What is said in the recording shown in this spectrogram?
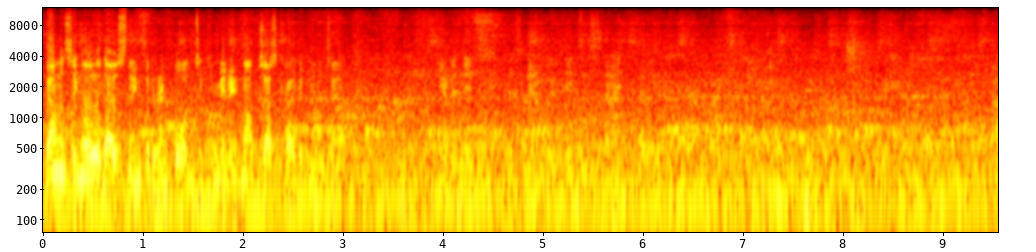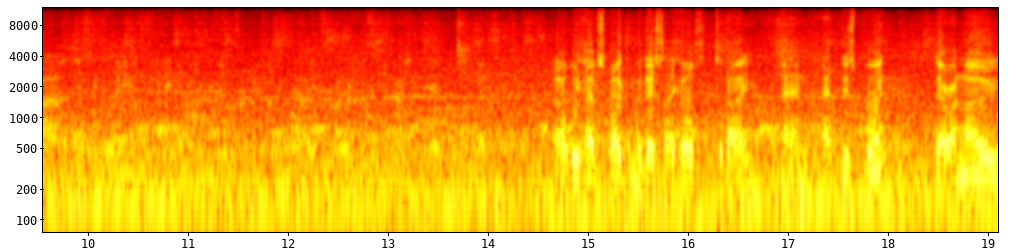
balancing all of those things that are important to community, not just COVID-19. Given this has now Uh, we have spoken with SA Health today, and at this point, there are no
